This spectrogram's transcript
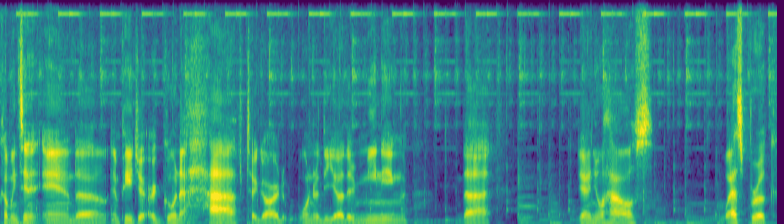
Covington and uh, and PJ are going to have to guard one or the other, meaning that Danuel House, Westbrook,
